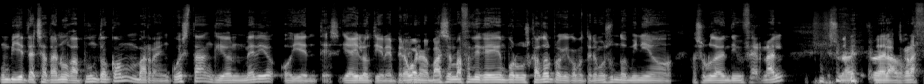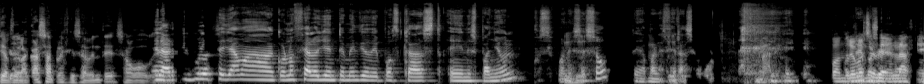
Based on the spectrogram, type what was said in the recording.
un billete a chatanuga.com barra encuesta guion medio oyentes. Y ahí lo tiene. Pero bueno, va a ser más fácil que lleguen por buscador porque como tenemos un dominio absolutamente infernal, es una, de las gracias de la casa precisamente. Es algo El artículo se llama Conoce al oyente medio de podcast en español. Pues si pones eso, te aparecerá seguro. Pondremos el enlace.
